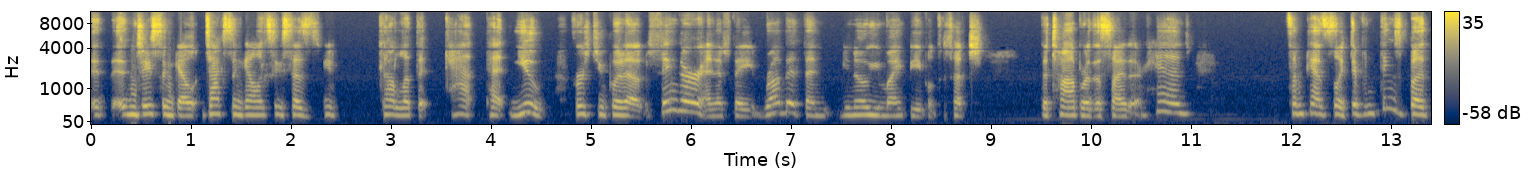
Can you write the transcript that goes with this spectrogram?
and Jason Gal- Jackson Galaxy says you gotta let the cat pet you. First, you put out a finger, and if they rub it, then you know you might be able to touch the top or the side of their head. Some cats like different things, but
